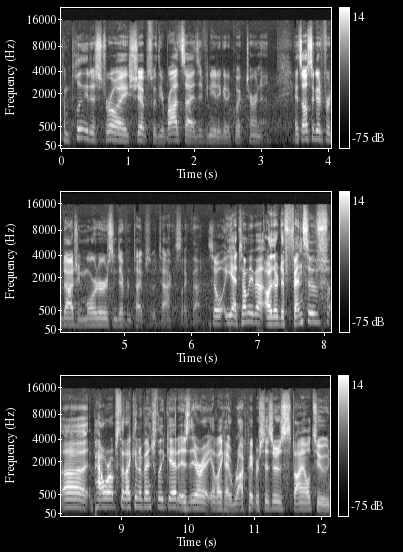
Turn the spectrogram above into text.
completely destroy ships with your broadsides if you need to get a quick turn in. It's also good for dodging mortars and different types of attacks like that. So yeah, tell me about. Are there defensive uh, power ups that I can eventually get? Is there a, like a rock paper scissors style to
